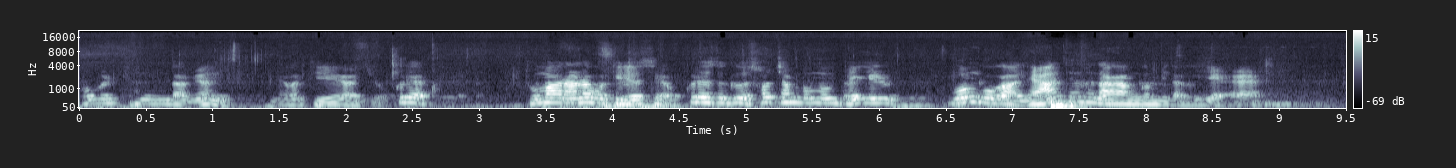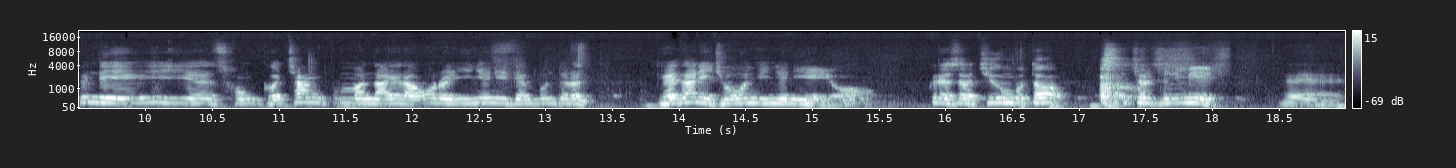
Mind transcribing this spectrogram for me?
법을 편다면 내가 드려야죠. 그래 두 말 안 하고 드렸어요. 그래서 그 소참법문 100일 원고가 내한테서 나간 겁니다. 그게. 근데 이, 이 송, 거창뿐만 아니라 오늘 인연이 된 분들은 대단히 좋은 인연이에요. 그래서 지금부터 철 스님이 에,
